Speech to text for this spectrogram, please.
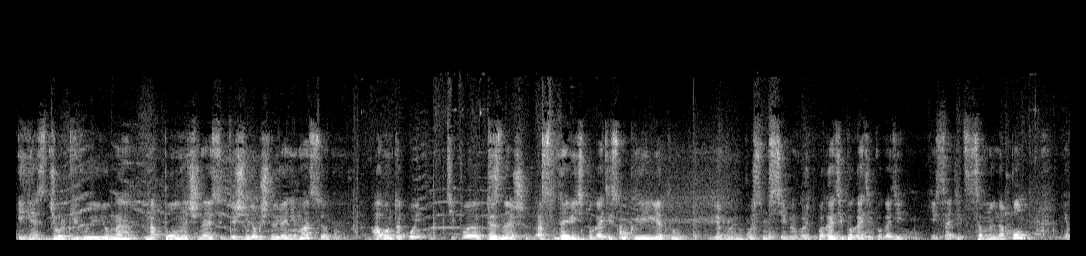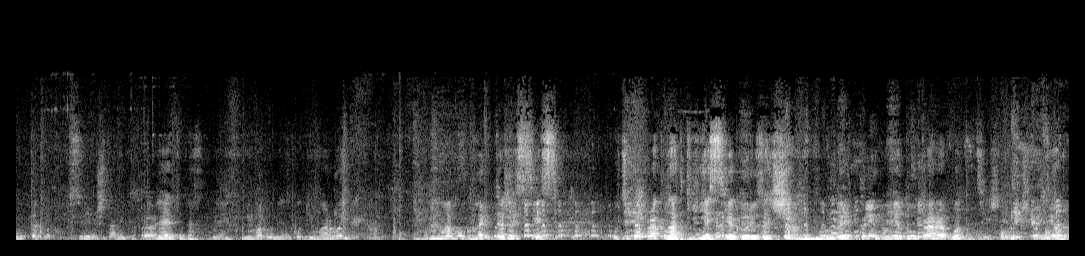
И я сдергиваю ее на, на пол, начинаю сердечно-легочную реанимацию, а он такой, типа, ты знаешь, остановись, погоди, сколько ей лет? Ну, я говорю, 87. Он говорит, погоди, погоди, погоди. И садится со мной на пол, и вот так вот все время штаны поправляет туда. Блин, не могу, у меня такой геморрой. Не могу, говорит, даже сесть. У тебя прокладки есть? Я говорю, зачем? Он говорит, блин, ну мне до утра работать. Что, что делать?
